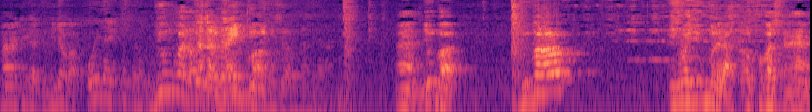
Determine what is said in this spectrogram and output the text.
না না, ঠিক আছে ভিডিও কর ওই লাইটটা জুম কর ওই না, না, লাইটটা লাইট জুম কর দিয়ে কিছু হবে না দাঁড়া। হ্যাঁ জুম কর জুম কর এই সময় জুম করে রাখ ওর হ্যাঁ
